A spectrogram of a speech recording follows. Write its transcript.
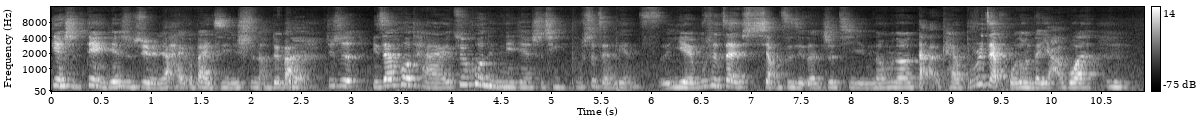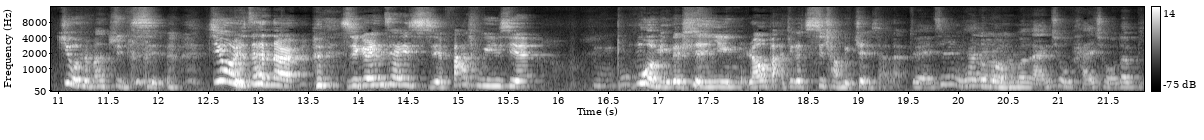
电视电影电视剧人家还有个拜祭仪式呢，对吧？对就是你在后台最后的那件事情，不是在练词，也不是在想自己的肢体能不能打得开，不是在活动你的牙关，嗯，就是妈聚气，就是在那儿几个人在一起发出一些嗯莫名的声音，然后把这个气场给震下来。对，其实你看那种嗯什么篮球、排球的比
